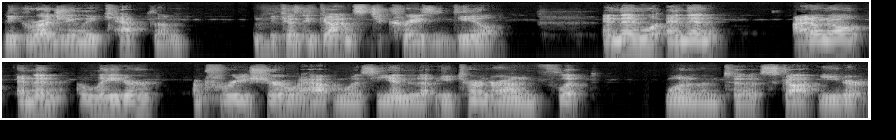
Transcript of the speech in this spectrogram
begrudgingly kept them because he'd gotten such a crazy deal. And then, and then, I don't know. And then later, I'm pretty sure what happened was he ended up he turned around and flipped one of them to Scott Eder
